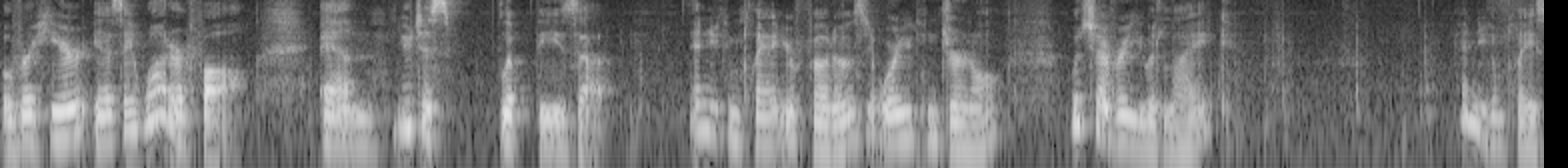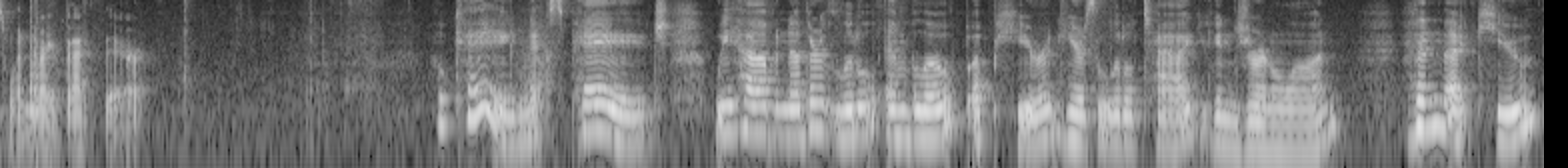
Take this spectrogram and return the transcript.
Over here is a waterfall. And you just flip these up and you can plant your photos or you can journal, whichever you would like. And you can place one right back there. Okay, next page. We have another little envelope up here, and here's a little tag you can journal on. Isn't that cute?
